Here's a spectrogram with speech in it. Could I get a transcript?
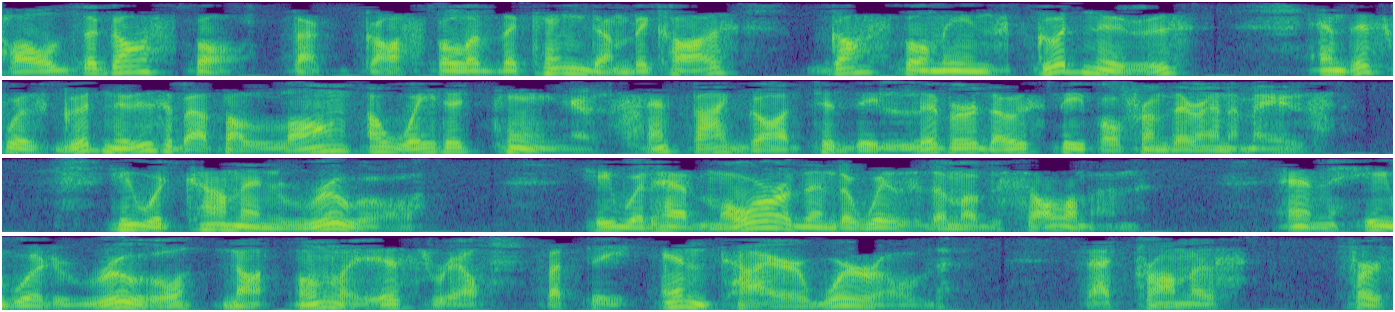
called the gospel, the gospel of the kingdom, because gospel means good news, and this was good news about the long-awaited king sent by God to deliver those people from their enemies. He would come and rule. He would have more than the wisdom of Solomon. And he would rule not only Israel, but the entire world. That promise first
